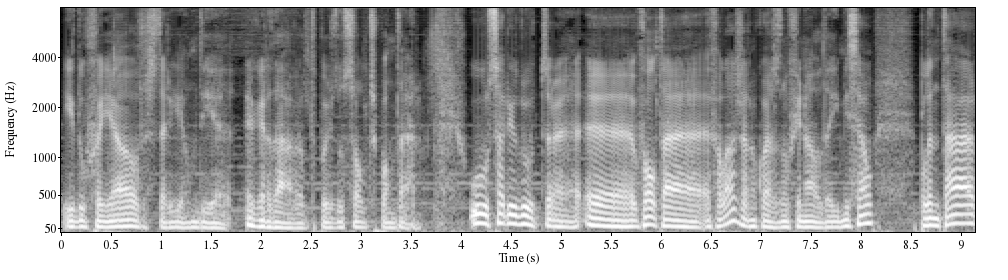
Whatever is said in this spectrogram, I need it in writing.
e do Faial estaria um dia agradável depois do sol despontar. O Sário Dutra uh, volta a falar, já no, quase no final da emissão, plantar,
